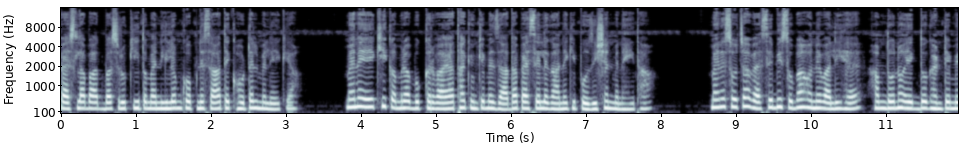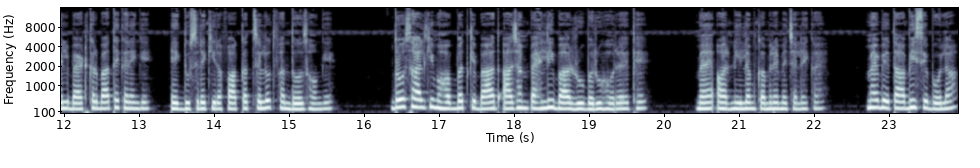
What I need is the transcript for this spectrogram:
फैसलाबाद बस रुकी तो मैं नीलम को अपने साथ एक होटल में ले गया। मैंने एक ही कमरा बुक करवाया था क्योंकि मैं ज़्यादा पैसे लगाने की पोजीशन में नहीं था। मैंने सोचा वैसे भी सुबह होने वाली है, हम दोनों एक दो घंटे मिल बैठकर बातें करेंगे, एक दूसरे की रफाकत से लुत्फानंदोज़ होंगे। दो साल की मोहब्बत के बाद आज हम पहली बार रूबरू हो रहे थे। मैं और नीलम कमरे में चले गए। मैं बेताबी से बोला,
